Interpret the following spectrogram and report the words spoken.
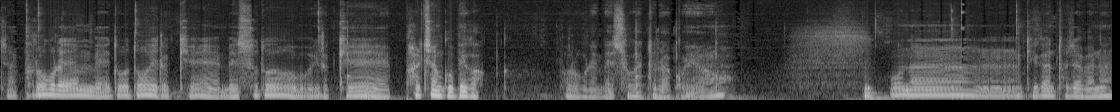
자 프로그램 매도도 이렇게 매수도 이렇게 8,900억 프로그램 매수가 들어왔고요. 오늘 기관 투자가는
